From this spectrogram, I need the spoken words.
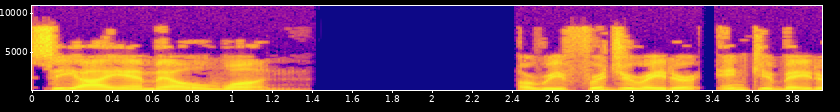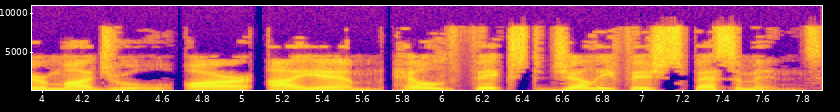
see IML 1. A refrigerator, incubator module RIM held fixed jellyfish specimens.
